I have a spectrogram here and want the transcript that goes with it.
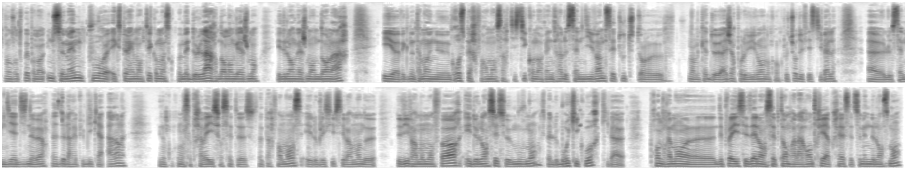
qui vont se retrouver pendant une semaine pour expérimenter comment est-ce qu'on peut mettre de l'art dans l'engagement et de l'engagement dans l'art. Et euh, avec notamment une grosse performance artistique qu'on organisera le samedi 27 août dans le, cadre de Agir pour le vivant, donc en clôture du festival, euh, le samedi à 19h, place de la République à Arles. Et donc on commence à travailler sur cette, performance. Et l'objectif, c'est vraiment de, vivre un moment fort et de lancer ce mouvement qui s'appelle le bruit qui court, qui va prendre vraiment, euh, déployer ses ailes en septembre à la rentrée après cette semaine de lancement,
